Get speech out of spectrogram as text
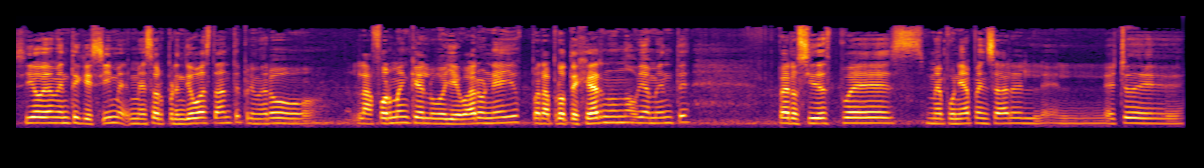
Sí, obviamente que sí, me, me sorprendió bastante. Primero la forma en que lo llevaron ellos para protegernos, ¿no? obviamente. Pero sí después me ponía a pensar el, el hecho de,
